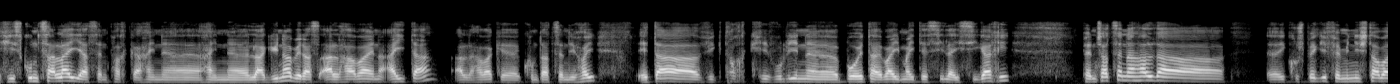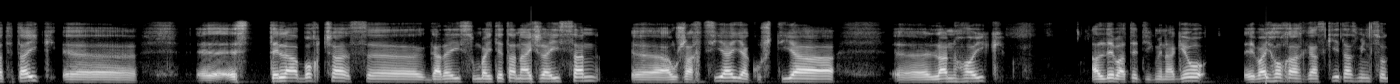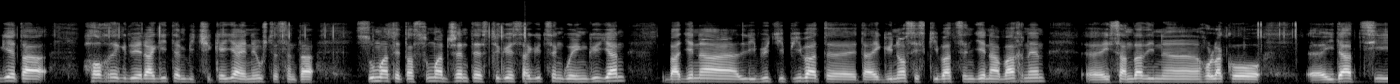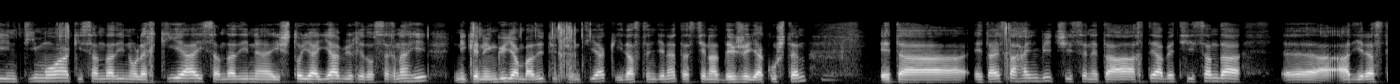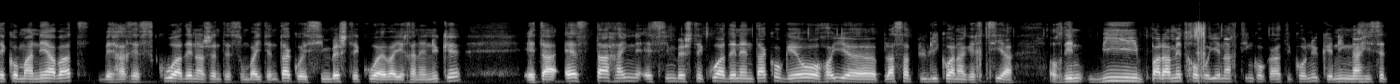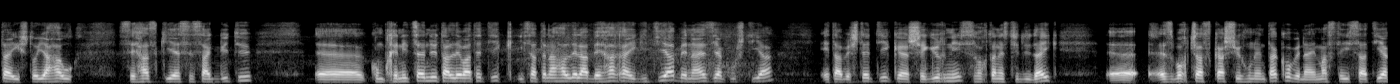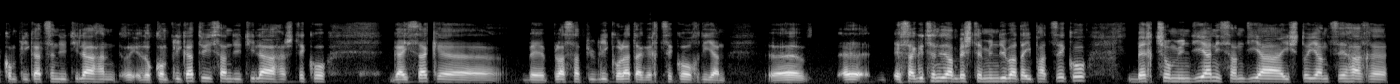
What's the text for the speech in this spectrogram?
hizkuntzalaia zen parka hain, hain laguna, beraz alhabaen aita, alhabak e, kuntatzen du hoi, eta Victor Krivulin poeta ebai maite zila izigarri. Pentsatzen ahalda e, ikuspegi feminista bat etaik, ez dela bortxaz uh, gara izun baitetan aizra izan, uh, jakustia uh, lan hoik alde batetik. Mena geho, ebai hor argazki eta mintzogi eta horrek du eragiten bitxikeia, ene uste zen, sumat eta sumat jente ez dugu ezagutzen guen guian, badiena libutipi bat eta egunoz izkibatzen diena barnen, izan dadin holako uh, idatzi intimoak izan dadin olerkia, izan dadin uh, istoia jabur edo zer nahi, nik enenguian badutut jentiak, idazten jena eta ez jena deuze jakusten. Eta, eta ez da hain bitx izen eta artea beti izan da uh, adierazteko manea bat, beharrezkua dena jente zunbaitentako, ezinbestekua eba ikanen nuke, eta ez da hain ezinbestekoa denentako geho hoi uh, plaza publikoan agertzia. Ordin, bi parametro hoien artinko kartiko nuke, nik nahiz eta istoia hau zehazki ez ezagutu, uh, komprenitzen dut alde batetik, izaten ahaldela beharra egitia, bena ez jakustia, eta bestetik uh, segurniz, hortan ez dudaik, ez bortxaz kasu hunentako, bena emazte izatia komplikatzen dutila, edo komplikatu izan dutila hasteko gaizak be plaza publikola eta gertzeko ordian. Uh, uh, ezagutzen dudan beste mundu bat aipatzeko, bertso mundian izan dia istoian zehar uh,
